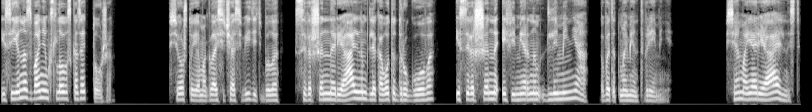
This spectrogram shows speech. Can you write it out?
И с ее названием, к слову сказать, тоже. Все, что я могла сейчас видеть, было совершенно реальным для кого-то другого и совершенно эфемерным для меня в этот момент времени. Вся моя реальность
